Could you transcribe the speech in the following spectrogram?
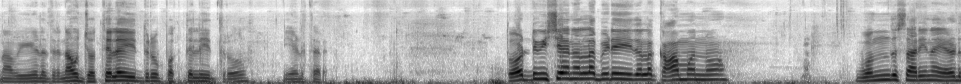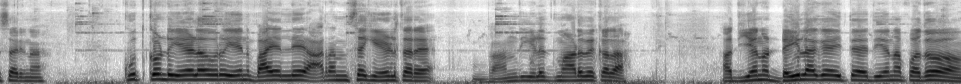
ನಾವು ಹೇಳಿದ್ರೆ, ನಾವು ಜೊತೆಲೇ ಇದ್ದರು ಪಕ್ಕದಲ್ಲೇ ಇದ್ದರು ಹೇಳ್ತಾರೆ. ದೊಡ್ಡ ವಿಷಯನೆಲ್ಲ ಬಿಡಿ, ಇದೆಲ್ಲ ಕಾಮನ್ನು ಒಂದು ಸಾರಿನ, ಎರಡು ಸಾರಿನ. ಕೂತ್ಕೊಂಡು ಹೇಳೋರು ಏನು ಬಾಯಲ್ಲಿ ಆರಾಮ್ಸಾಗಿ ಹೇಳ್ತಾರೆ. ಬಂದು ಇಳಿದು ಮಾಡಬೇಕಲ್ಲ. ಅದೇನೋ ಡೈಲಾಗೇ ಐತೆ ಅದು ಏನಪ್ಪ ಅದು?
